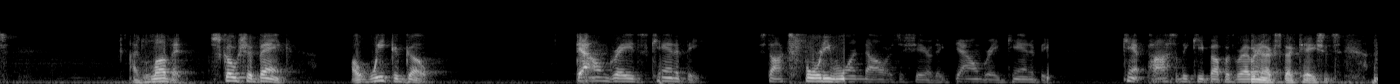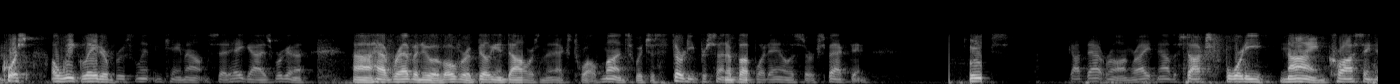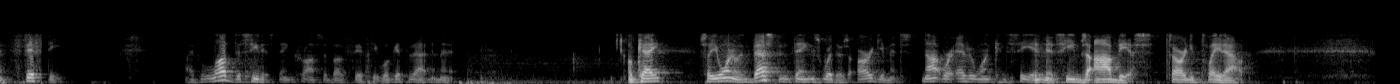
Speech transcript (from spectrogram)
I love it. Scotia Bank, a week ago, downgrades Canopy. Stock's $41 a share. They downgrade Canopy. Can't possibly keep up with revenue expectations. Of course, a week later, Bruce Linton came out and said, hey guys, we're going to uh, have revenue of over a billion dollars in the next 12 months, which is 30% above what analysts are expecting. Oops. Got that wrong, right? Now the stock's 49, crossing 50. I'd love to see this thing cross above 50. We'll get to that in a minute. Okay? So you want to invest in things where there's arguments, not where everyone can see it and it seems obvious. It's already played out.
